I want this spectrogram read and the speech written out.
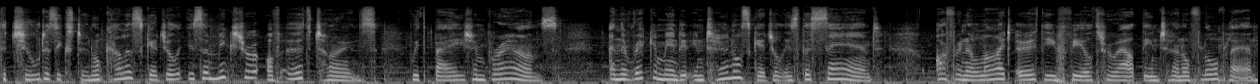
The Childers external colour schedule is a mixture of earth tones with beige and browns, and the recommended internal schedule is the Sand, offering a light earthy feel throughout the internal floor plan.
